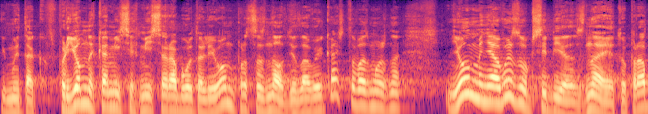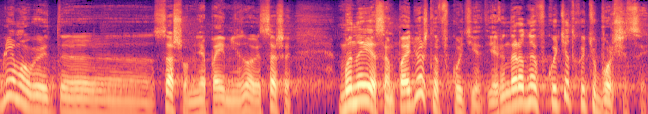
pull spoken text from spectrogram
и мы так в приемных комиссиях вместе работали, и он просто знал деловые качества, возможно. И он меня вызвал к себе, зная эту проблему, говорит, э, Саша, у меня по имени говорит, Саша, МНСом пойдешь на факультет? Я говорю, на родной факультет хоть уборщицы.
